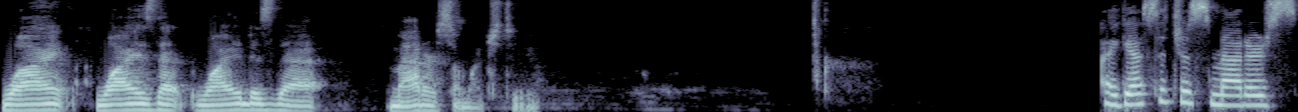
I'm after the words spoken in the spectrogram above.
Why why is that why does that matter so much to you? I guess it just matters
